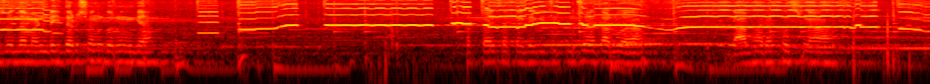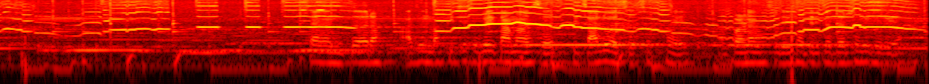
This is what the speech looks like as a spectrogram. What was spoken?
तुम्ही सुद्धा मंडई दर्शन करून घ्या. सकाळी सकाळी देवीची पूजा चालू आहे. गाभार पुसणं त्यानंतर अजून बाकीची सगळी कामं असत ती चालू असत सकाळी. आपण देवी दर्शन करूया.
